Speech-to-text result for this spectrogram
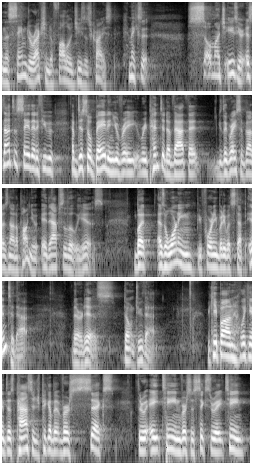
in the same direction to follow Jesus Christ, it makes it so much easier. It's not to say that if you have disobeyed and you've re- repented of that, that the grace of God is not upon you. It absolutely is. But as a warning before anybody would step into that, there it is. Don't do that. We keep on looking at this passage, pick up at verse 6 through 18, verses 6 through 18.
